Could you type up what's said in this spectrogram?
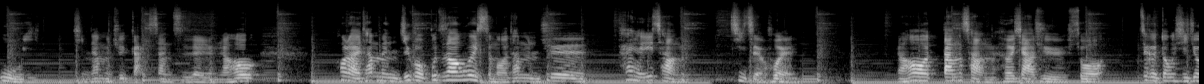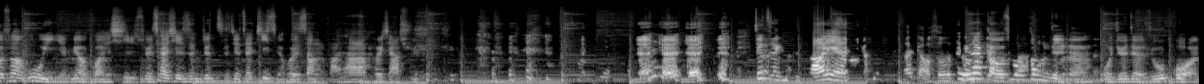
误以，请他们去改善之类的。然后后来他们结果不知道为什么，他们却开了一场记者会，然后当场喝下去，说这个东西就算误饮也没有关系，所以蔡先生就直接在记者会上把它喝下去，就整个导演。他搞错，对他搞错重点了。我觉得如果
